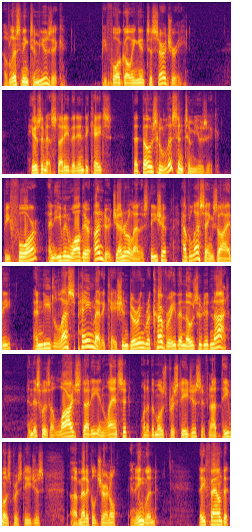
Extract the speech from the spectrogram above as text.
of listening to music before going into surgery. Here's a study that indicates that those who listen to music before and even while they're under general anesthesia have less anxiety and need less pain medication during recovery than those who did not. And this was a large study in Lancet, one of the most prestigious, if not the most prestigious, uh, medical journal in England. They found that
